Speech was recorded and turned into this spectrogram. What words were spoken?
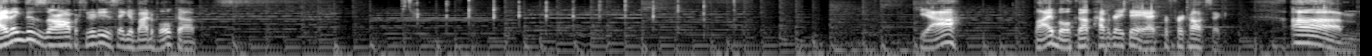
I think this is our opportunity to say goodbye to Bulk Up. Yeah. Bye, Bulk Up. Have a great day. I prefer Toxic. Um,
